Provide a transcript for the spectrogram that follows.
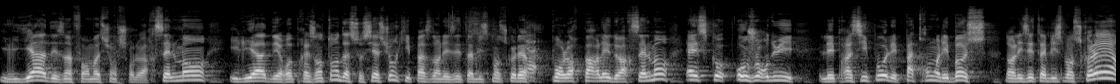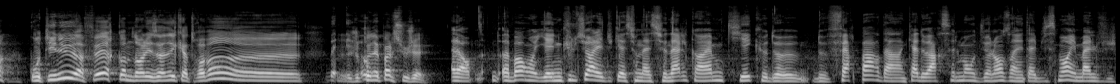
il y a des informations sur le harcèlement, il y a des représentants d'associations qui passent dans les établissements scolaires pour leur parler de harcèlement. Est-ce qu'aujourd'hui, les principaux, les patrons, les boss dans les établissements scolaires continuent à faire comme dans les années 80 euh, Je ne connais pas le sujet. Alors, d'abord, il y a une culture à l'éducation nationale quand même qui est que de, de faire part d'un cas de harcèlement ou de violence dans un établissement est mal vu.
